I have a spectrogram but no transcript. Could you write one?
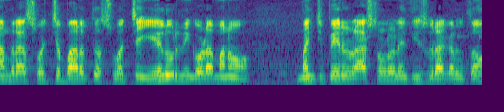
ఆంధ్ర స్వచ్ఛ భారత్ స్వచ్ఛ ఏలూరుని కూడా మనం మంచి పేరు రాష్ట్రంలోనే తీసుకురాగలుగుతాం.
